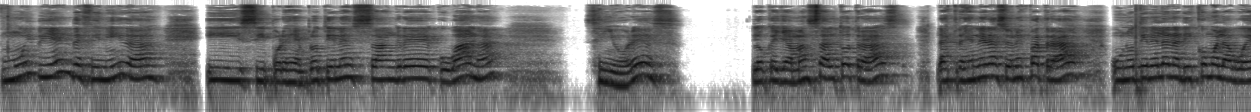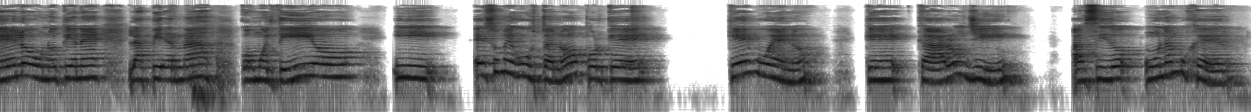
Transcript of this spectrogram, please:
muy bien definida. Y si, por ejemplo, tienes sangre cubana, señores, lo que llaman salto atrás, las tres generaciones para atrás, uno tiene la nariz como el abuelo, uno tiene las piernas como el tío. Y eso me gusta, ¿no? Porque qué bueno que Carol G ha sido una mujer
